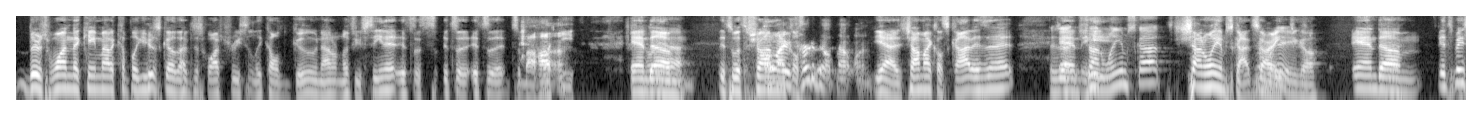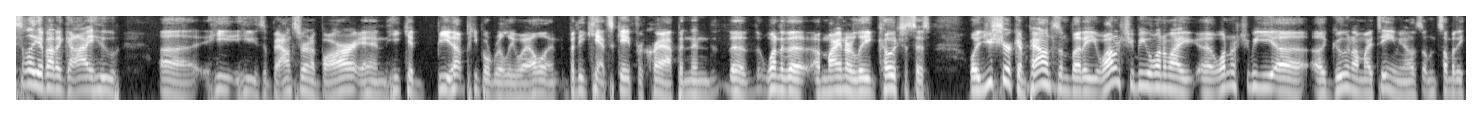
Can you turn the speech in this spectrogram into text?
there's one that came out a couple of years ago that I just watched recently called Goon. I don't know if you've seen it. It's a it's a it's a it's about hockey, and Oh, yeah. um, it's with Sean oh, Michael. I've heard about that one. Yeah, Sean Michael Scott, isn't it? Is that And Sean he- William Scott? Sean William Scott. Sorry, there you go. and um, it's basically about a guy who uh, he he's a bouncer in a bar and he could beat up people really well, and but he can't skate for crap. And then the, the- one of the a minor league coaches says, "Well, you sure can pound somebody. Why don't you be one of my? Uh, why don't you be a, a goon on my team? You know, some somebody."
